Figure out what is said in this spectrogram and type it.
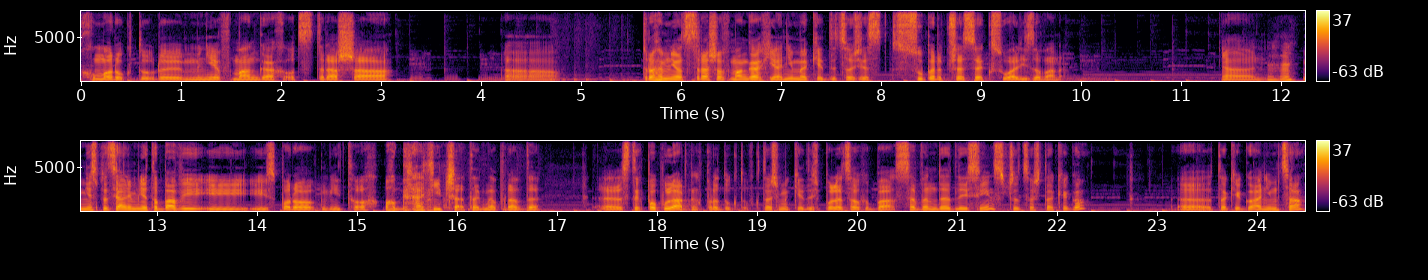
humoru, który mnie w mangach odstrasza. E, trochę mnie odstrasza w mangach i anime, kiedy coś jest super przeseksualizowane. E, mhm. Niespecjalnie mnie to bawi i, i, sporo mi to ogranicza tak naprawdę e, z tych popularnych produktów. Ktoś mi kiedyś polecał chyba Seven Deadly Sins czy coś takiego? E, takiego animca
